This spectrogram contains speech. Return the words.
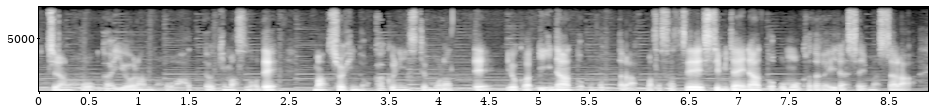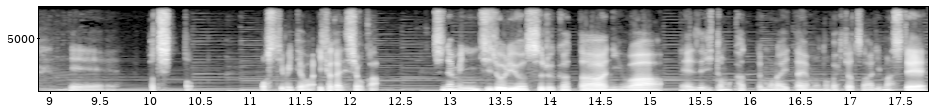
こちらの方、概要欄の方を貼っておきますので、まあ商品の確認してもらって、よかいいなと思ったら、また撮影してみたいなと思う方がいらっしゃいましたら、えーポチッと押してみてはいかがでしょうか。ちなみに自撮りをする方には、えーぜひとも買ってもらいたいものが一つありまして、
